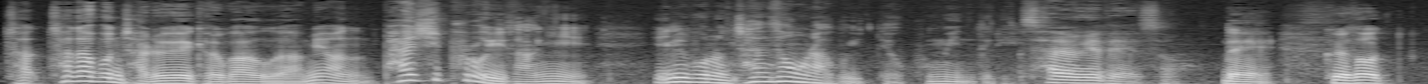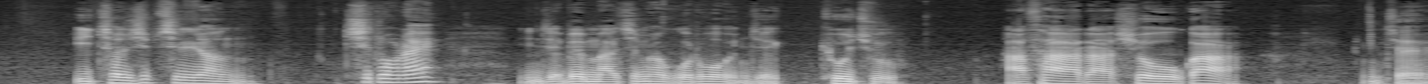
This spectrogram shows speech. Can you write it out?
자- 찾아본 자료의 결과에 의하면 80% 이상이 일본은 찬성을 하고 있대요, 국민들이. 사형에 대해서. 네. 그래서 2017년 7월에 이제 맨 마지막으로 이제 교주 아사하라 쇼가 이제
